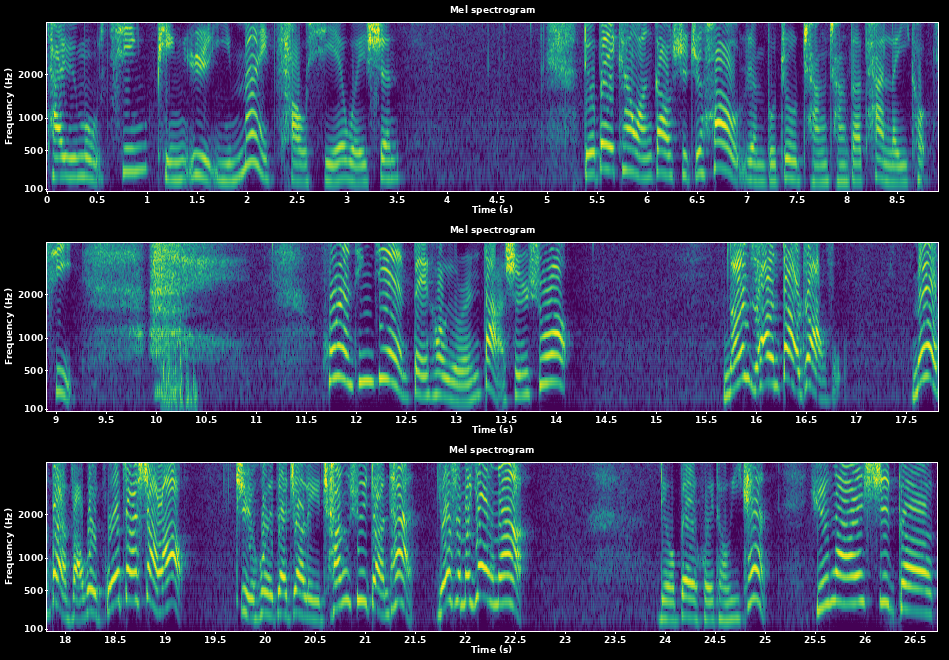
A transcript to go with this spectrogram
他与母亲平日以卖草鞋为生。刘备看完告示之后，忍不住长长的叹了一口气，唉。听见背后有人大声说：“男子汉大丈夫，没有办法为国家效劳，只会在这里长吁短叹，有什么用呢？”刘备回头一看，原来是个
